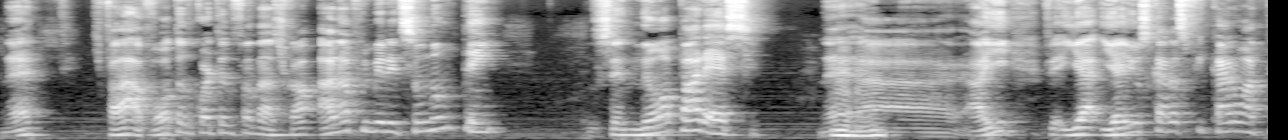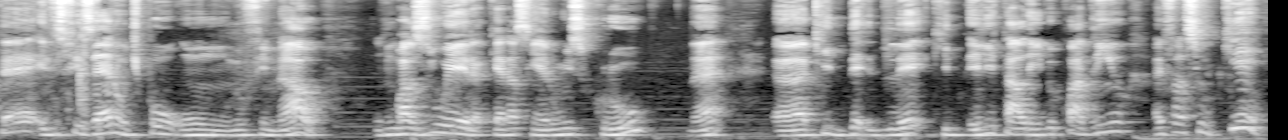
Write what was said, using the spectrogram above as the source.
né, que fala ah, a volta do Quarteto Fantástico. A, a, na primeira edição não tem você não aparece, né? Uhum. Ah, aí, e, e aí os caras ficaram até. Eles fizeram, tipo, um, no final, uma zoeira, que era assim, era um screw, né? ah, que, de- lê- que ele tá lendo o quadrinho, aí fala assim: o quê?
